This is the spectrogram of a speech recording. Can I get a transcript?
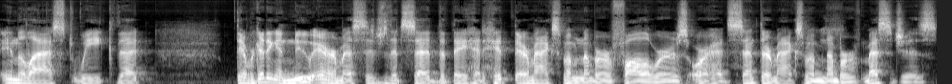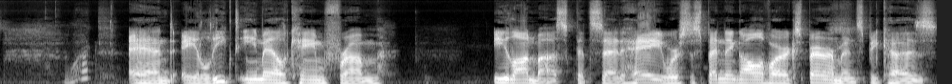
in the last week that they were getting a new error message that said that they had hit their maximum number of followers or had sent their maximum number of messages. What? And a leaked email came from Elon Musk that said, Hey, we're suspending all of our experiments because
